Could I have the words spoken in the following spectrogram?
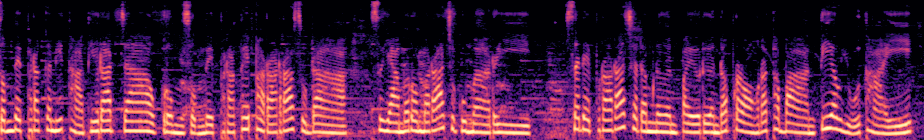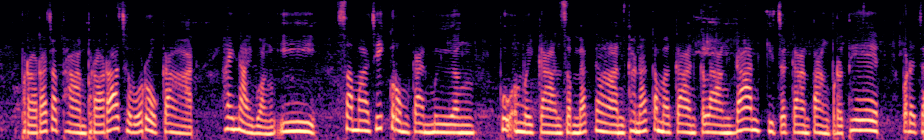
สมเด็จพระนิษฐาธิราชเจ้ากรมสมเด็จพระเทพรราชสุดา สยามบรมราชกุมารี เสด็จพระราชดำเนินไปเรือนรับรองรัฐบาลเตี้ยวหยูไถ พระราชทานพระราชวโรกาส ให้นายหวังอี้ สมาชิกกรมการเมือง ผู้อำนวยการสำนักงานคณะกรรมการกลางด้านกิจการต่างประเทศ ประจ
